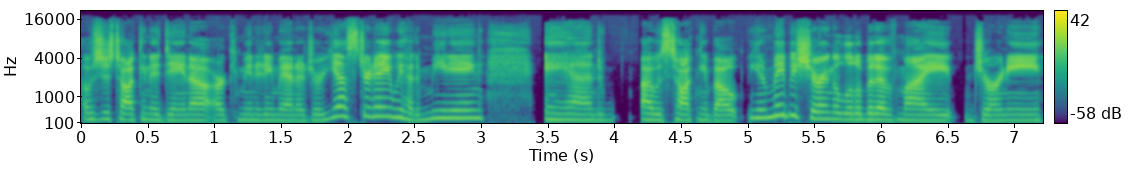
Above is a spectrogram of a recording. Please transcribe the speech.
I was just talking to Dana, our community manager, yesterday. We had a meeting and I was talking about, you know, maybe sharing a little bit of my journey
